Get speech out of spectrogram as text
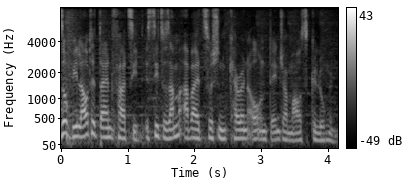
So, wie lautet dein Fazit? Ist die Zusammenarbeit zwischen Karen O und Danger Mouse gelungen?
